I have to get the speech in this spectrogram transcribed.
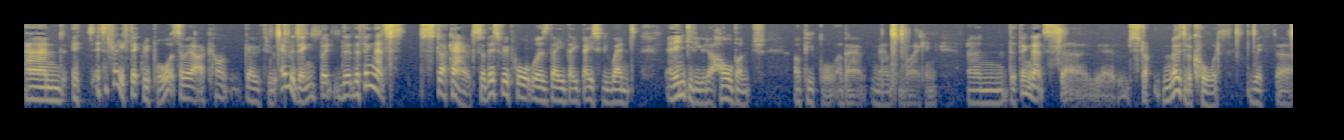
and it's it's a fairly thick report, so I can't go through everything. But the the thing that's stuck out. So this report was they they basically went and interviewed a whole bunch of people about mountain biking. And the thing that's uh, struck most of a chord with uh,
